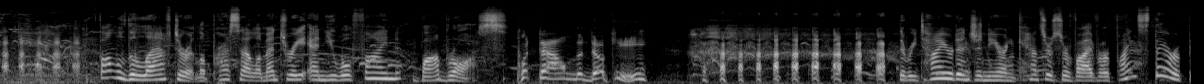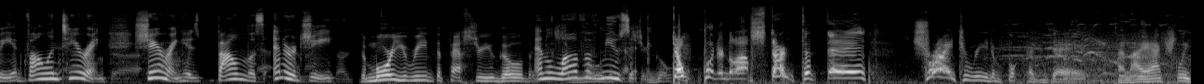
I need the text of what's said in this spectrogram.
Follow the laughter at La Presa Elementary and you will find Bob Ross. Put down the ducky. The retired engineer and cancer survivor finds therapy in volunteering, sharing his boundless energy The more you read, the faster you go. the and love of music. faster you go. Don't put it off. Start today. Try to read a book a day. And I actually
